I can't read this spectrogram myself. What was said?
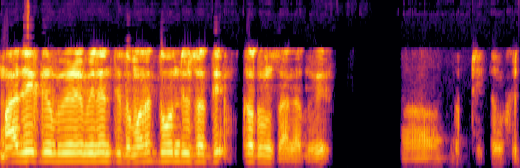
माझी एक विनंती तुम्हाला दोन दिवसात करून सांगा तुम्ही. हा. ठीक आहे ओके.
